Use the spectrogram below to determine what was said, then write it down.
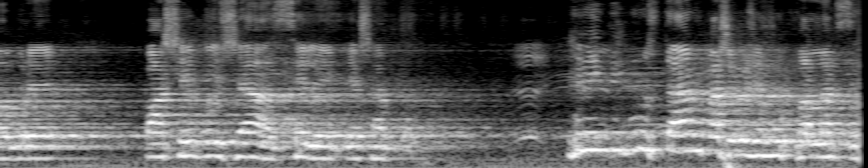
কবরে পাশে বৈশা ছেলে পেশাব। গুরুস্থান? পাশে বসে মুখ ভালো লাগছে।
